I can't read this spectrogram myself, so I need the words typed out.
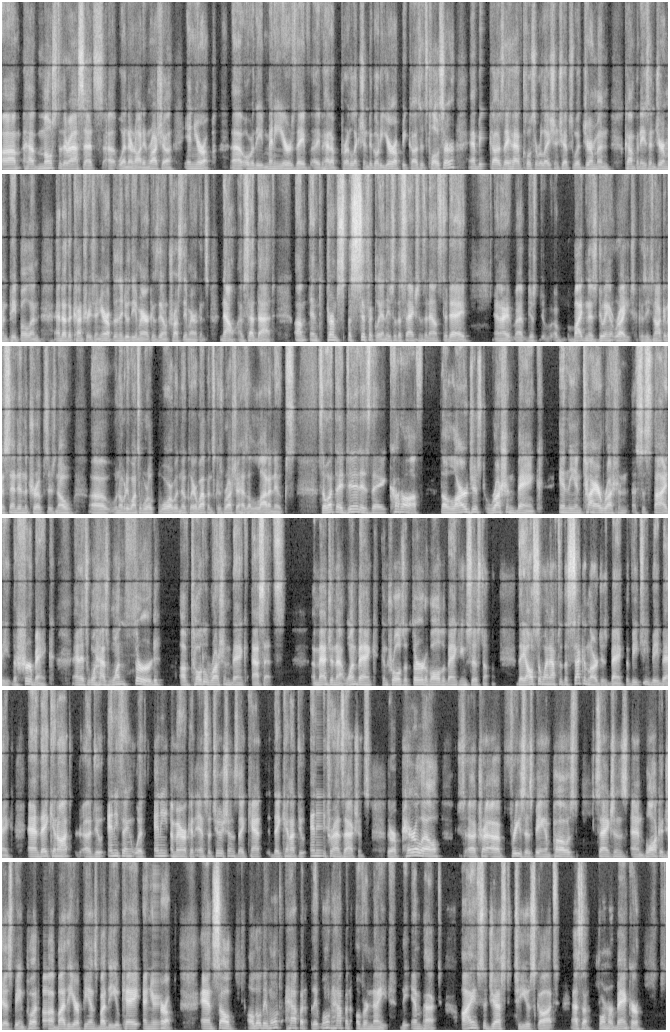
um, have most of their assets uh, when they're not in Russia in Europe uh, over the many years they've they've had a predilection to go to Europe because it's closer and because they have closer relationships with German companies and German people and and other countries in Europe than they do the Americans. They don't trust the Americans. Now I've said that. Um, in terms specifically, and these are the sanctions announced today and I, I, just uh, Biden is doing it right because he's not going to send in the troops. There's no uh, nobody wants a world war with nuclear weapons because Russia has a lot of nukes. So what they did is they cut off the largest Russian bank in the entire Russian uh, society, the Sberbank, and it has one third of total Russian bank assets. Imagine that one bank controls a third of all the banking system. They also went after the second largest bank, the VTB bank, and they cannot uh, do anything with any American institutions. They can't. They cannot do any transactions. There are parallel uh, tra- uh, freezes being imposed, sanctions and blockages being put uh, by the Europeans, by the UK and Europe. And so, although they won't happen, they won't happen overnight. The impact. I suggest to you, Scott, as a former banker,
